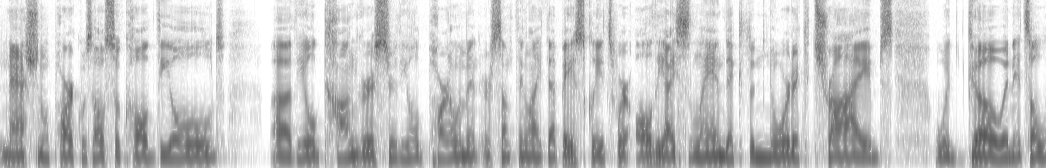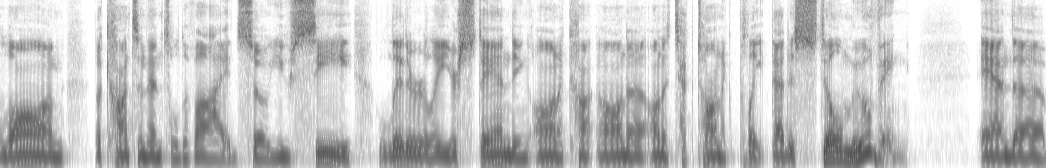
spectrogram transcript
National Park was also called the old uh, the old Congress or the old Parliament or something like that. Basically, it's where all the Icelandic, the Nordic tribes would go, and it's along the continental divide. So you see, literally, you're standing on a on a on a tectonic plate that is still moving. and uh,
